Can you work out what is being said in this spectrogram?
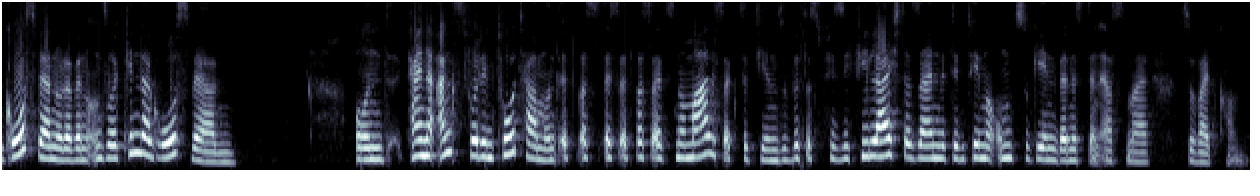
groß werden oder wenn unsere Kinder groß werden und keine Angst vor dem Tod haben und etwas, es etwas als Normales akzeptieren, so wird es für sie viel leichter sein, mit dem Thema umzugehen, wenn es denn erstmal so weit kommt.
